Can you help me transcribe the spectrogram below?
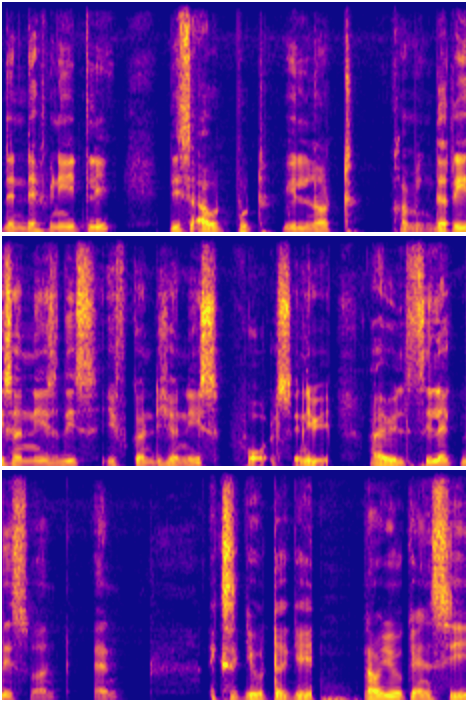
then definitely this output will not coming. The reason is this if condition is false. Anyway i will select this one and execute again. Now you can see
